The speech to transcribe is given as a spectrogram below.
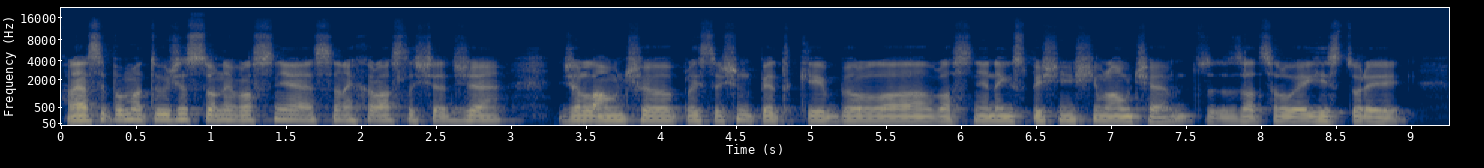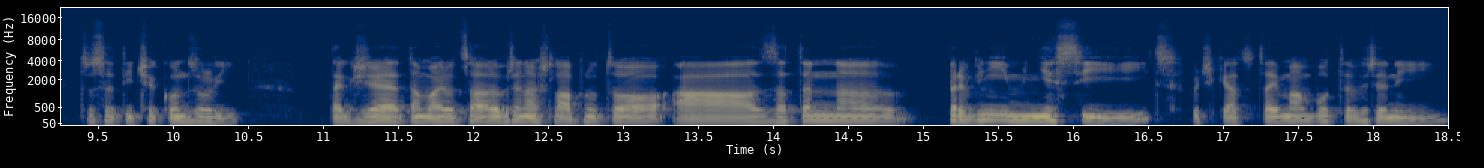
Ale já si pamatuju, že Sony vlastně se nechala slyšet, že, že launch eh, PlayStation 5 byl eh, vlastně nejúspěšnějším launchem za celou jejich historii, co se týče konzolí. Takže tam mají docela dobře našlápnuto a za ten první měsíc, počkej, já to tady mám otevřený.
